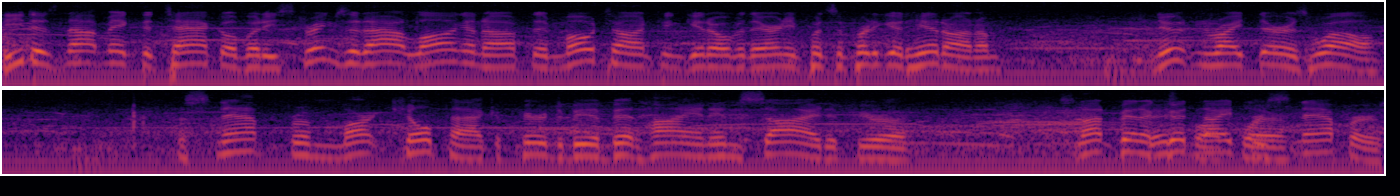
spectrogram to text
He does not make the tackle, but he strings it out long enough that Moton can get over there, and he puts a pretty good hit on him. Newton right there as well. The snap from Mark Kilpack appeared to be a bit high and inside if you're a It's not been a good night player. for snappers.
